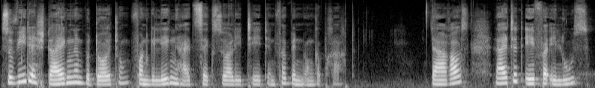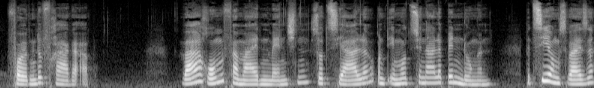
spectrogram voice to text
sowie der steigenden Bedeutung von Gelegenheitssexualität in Verbindung gebracht. Daraus leitet Eva Illus folgende Frage ab. Warum vermeiden Menschen soziale und emotionale Bindungen? Beziehungsweise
